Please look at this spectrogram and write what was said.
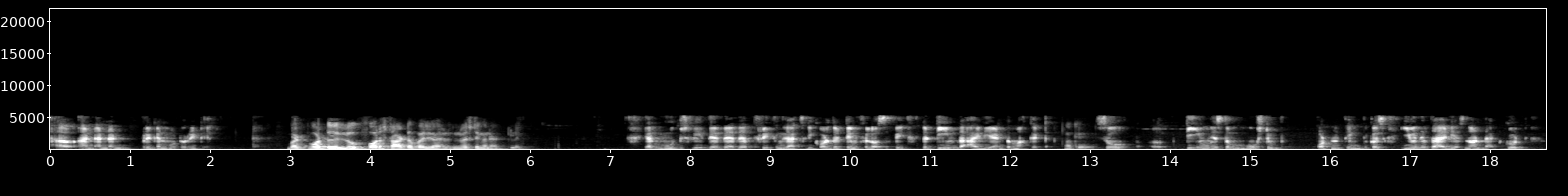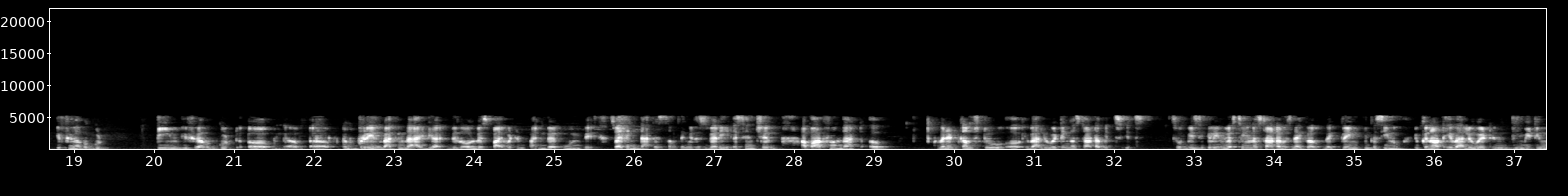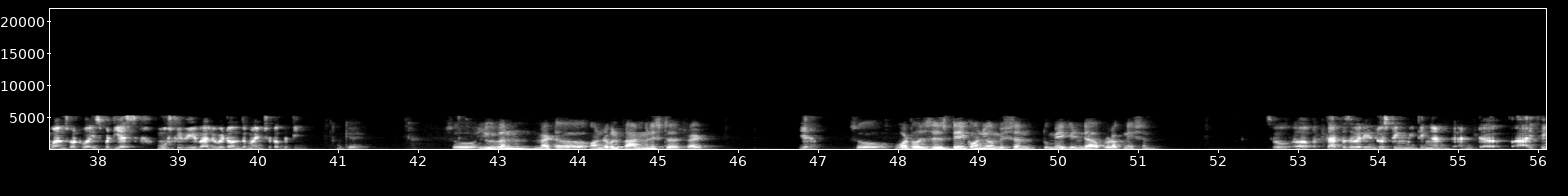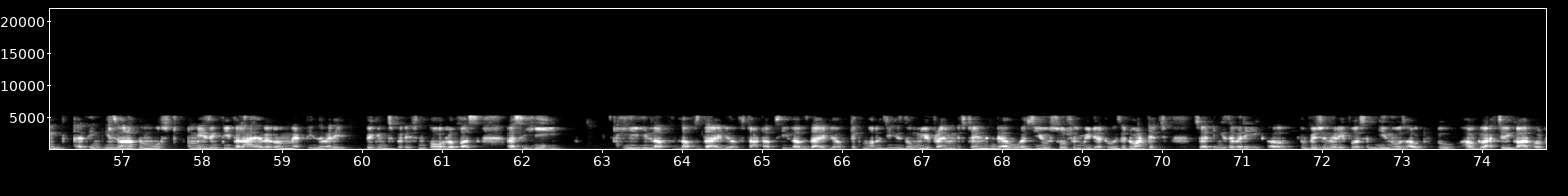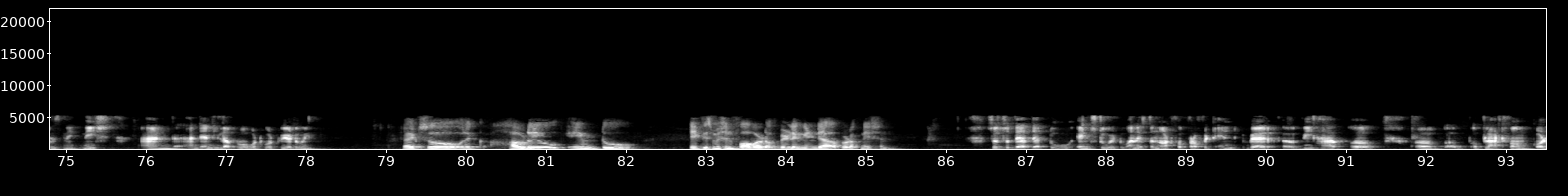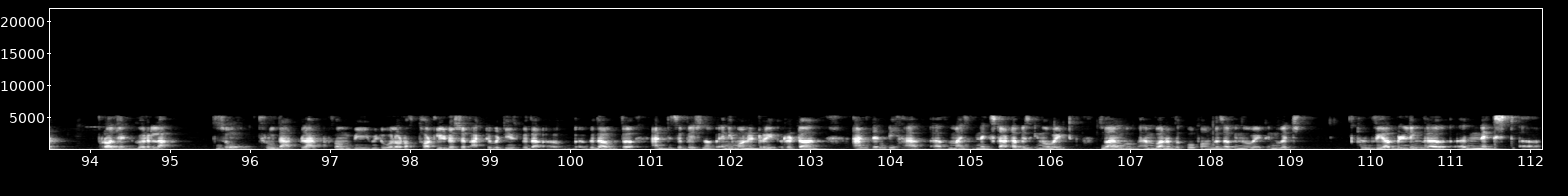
uh, and, and and brick and mortar retail. But what do you look for a startup while you're investing in it? Like yeah, mostly there, there, there are three things actually called the team philosophy: the team, the idea, and the market. Okay. So uh, team is the most important thing because even if the idea is not that good, if you have a good team, if you have a good uh, uh, uh, brain backing the idea, they'll always pivot and find their own way. So I think that is something which is very essential. Apart from that, uh, when it comes to uh, evaluating a startup, it's it's so basically investing in a startup is like a like playing in a casino. You cannot evaluate in meeting once or twice, but yes, mostly we evaluate on the mindset of the team. Okay. So you even met uh, honorable prime minister, right? So, what was his take on your mission to make India a product nation? So uh, that was a very interesting meeting, and and uh, I think I think he's one of the most amazing people I have ever met. He's a very big inspiration for all of us, as he he, love, loves the idea of startups. He loves the idea of technology. He's the only prime minister in India who has used social media to his advantage. So I think he's a very uh, visionary person. He knows how to how to actually carve out his niche, and and and he loves what what we are doing. Right. So like, how do you aim to take this mission forward of building India a product nation? So, so there, there are two ends to it. One is the not-for-profit end, where uh, we have a, a, a, platform called Project Gorilla. So okay. through that platform, we, we do a lot of thought leadership activities without uh, without the anticipation of any monetary return. And then we have uh, my next startup is Innov8. So yeah. I'm I'm one of the co-founders of Innov8, in which we are building the uh, next uh,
